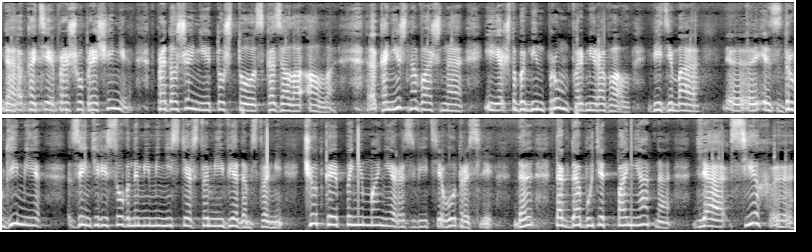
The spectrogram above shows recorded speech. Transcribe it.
Да, Катя, прошу прощения. В продолжении то, что сказала Алла. Э, конечно, важно, и чтобы Минпром формировал, видимо, э, с другими заинтересованными министерствами и ведомствами. Четкое понимание развития отрасли, да, тогда будет понятно для всех, э,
